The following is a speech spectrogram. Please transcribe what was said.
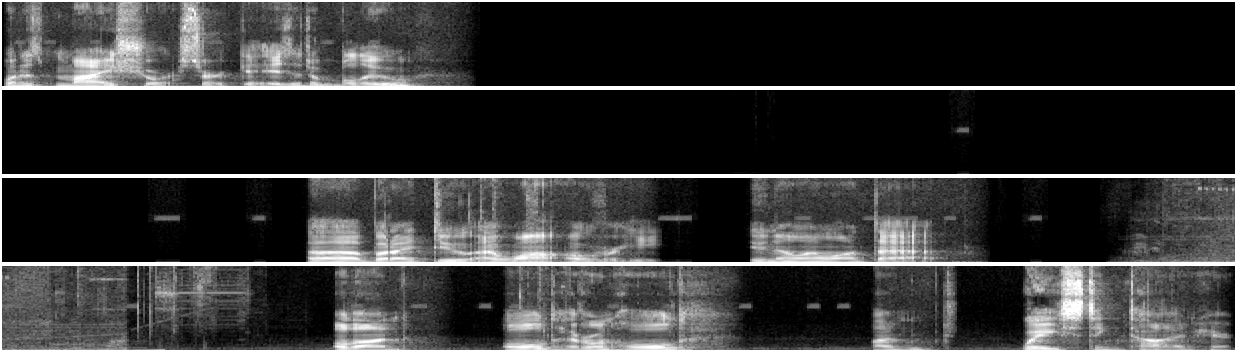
what is my short circuit? Is it a blue? Uh, but I do, I want overheat. You know I want that. Hold on. Hold, everyone hold. I'm wasting time here.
